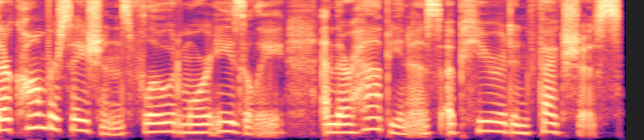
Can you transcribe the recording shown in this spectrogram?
Their conversations flowed more easily, and their happiness appeared infectious.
